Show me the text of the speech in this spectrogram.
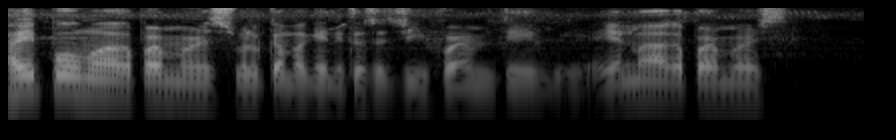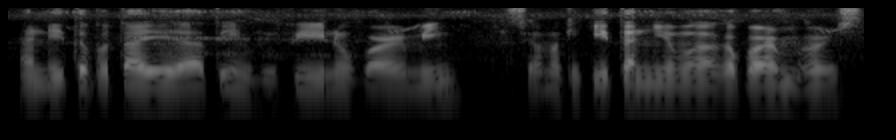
Hi po mga ka-farmers, welcome again dito sa G-Farm TV. Ayan mga ka-farmers, nandito po tayo sa ating pipino farming. So makikita niyo mga ka-farmers,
